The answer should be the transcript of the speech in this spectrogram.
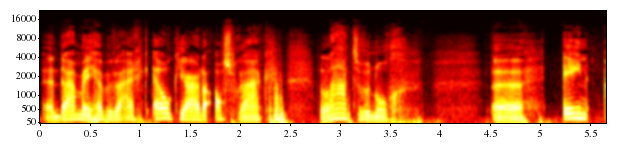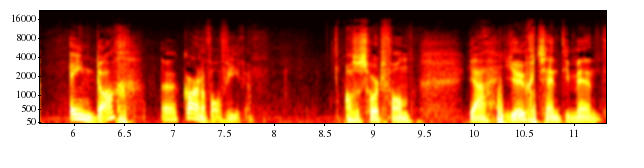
En daarmee hebben we eigenlijk elk jaar de afspraak. Laten we nog één, één dag uh, carnaval vieren. Als een soort van ja, jeugdsentiment.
